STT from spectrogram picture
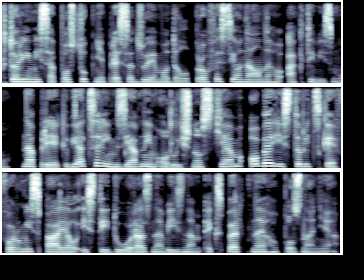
ktorými sa postupne presadzuje model profesionálneho aktivizmu. Napriek viacerým zjavným odlišnostiam obe historické formy spájal istý dôraz na význam expertného poznania.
